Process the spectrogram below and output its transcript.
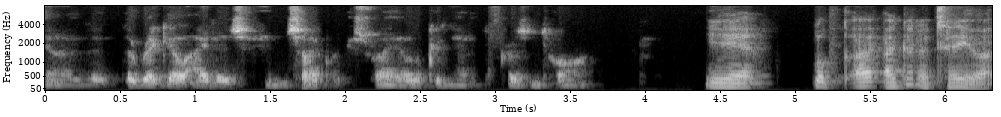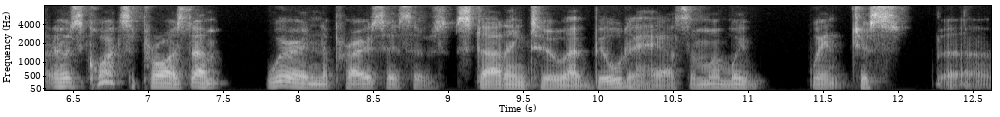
you know the, the regulators in Safe Work Australia are looking at at the present time. Yeah, look, I, I got to tell you, I was quite surprised. Um, we're in the process of starting to uh, build a house, and when we went just uh,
